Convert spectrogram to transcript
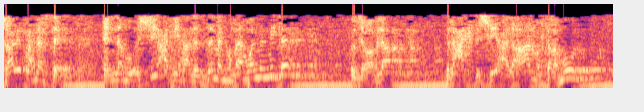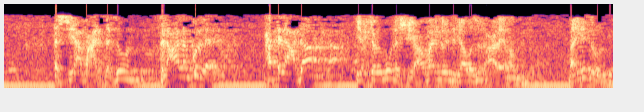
سؤال يطرح نفسه. إنه الشيعة في هذا الزمن هم أهون من الميتة الجواب لا. بالعكس الشيعة الآن محترمون. الشيعة معززون في العالم كله. حتى الأعداء يحترمون الشيعة وما يقدرون يتجاوزون عليهم. ما يقدرون.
